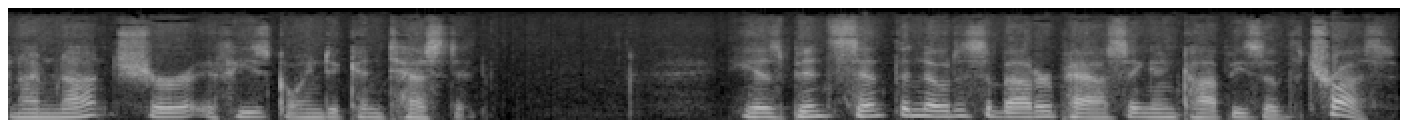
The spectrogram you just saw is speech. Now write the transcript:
and I'm not sure if he's going to contest it. He has been sent the notice about her passing and copies of the trust.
